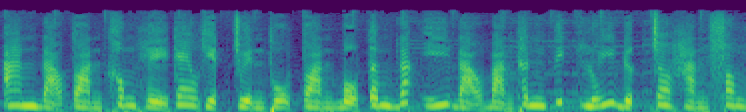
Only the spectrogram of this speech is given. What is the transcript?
An Đạo Toàn không hề keo kiệt truyền thụ toàn bộ tâm đắc ý đạo bản thân tích lũy được cho Hàn Phong.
